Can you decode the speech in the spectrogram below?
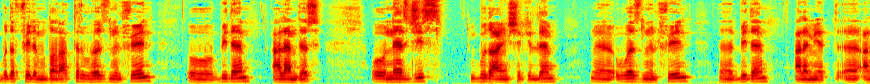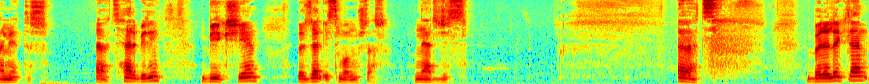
Bu da fiil mudarattır. Veznül fiil o bir de alemdir. O nercis bu da aynı şekilde veznül fiil e, bir de alemiyet, e, alemiyettir. Evet her biri bir kişiye özel isim olmuşlar. Nercis. Evet. Böylelikle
